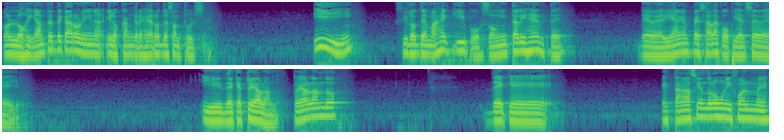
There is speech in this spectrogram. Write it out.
con los gigantes de Carolina y los cangrejeros de Santurce. Y si los demás equipos son inteligentes, deberían empezar a copiarse de ellos. ¿Y de qué estoy hablando? Estoy hablando de que están haciendo los uniformes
